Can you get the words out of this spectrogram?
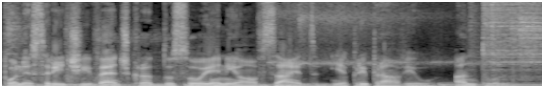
Po nesreči večkrat dosojeni offside je pripravil Antun.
